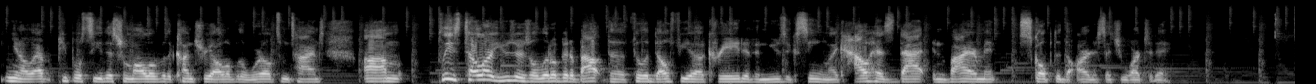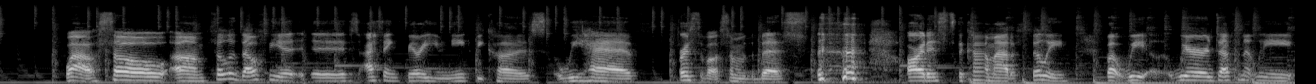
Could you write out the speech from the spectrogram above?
you know people see this from all over the country, all over the world. Sometimes, um, please tell our users a little bit about the Philadelphia creative and music scene. Like, how has that environment sculpted the artist that you are today? Wow. So um, Philadelphia is, I think, very unique because we have first of all some of the best artists to come out of Philly, but we we're definitely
